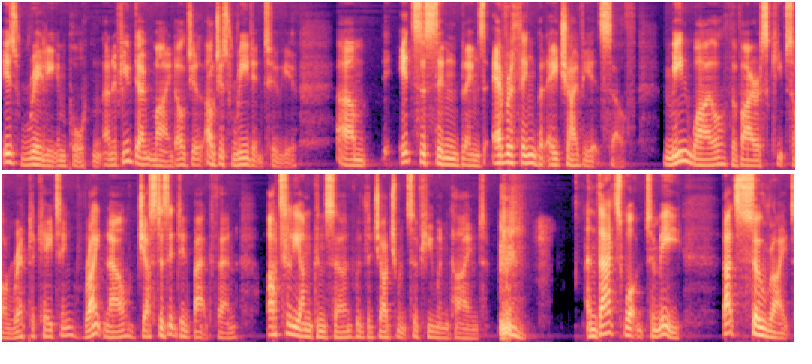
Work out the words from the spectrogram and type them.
is really important. And if you don't mind, I'll just I'll just read it to you. Um, It's a Sin blames everything but HIV itself. Meanwhile, the virus keeps on replicating, right now, just as it did back then, utterly unconcerned with the judgments of humankind. and that's what, to me, that's so right.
